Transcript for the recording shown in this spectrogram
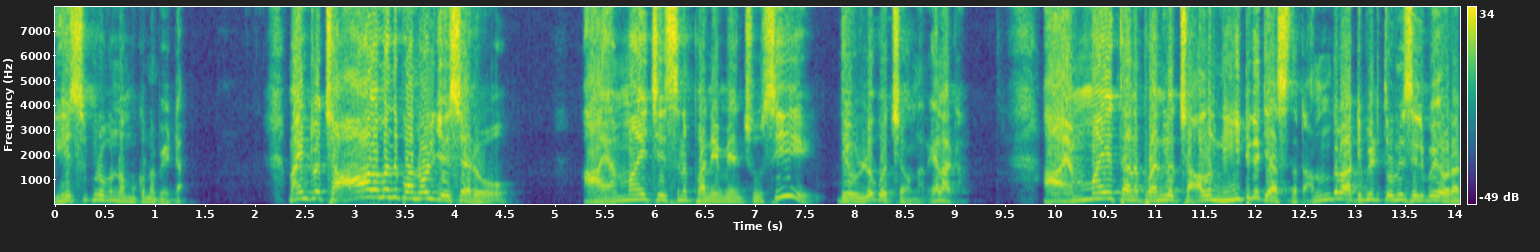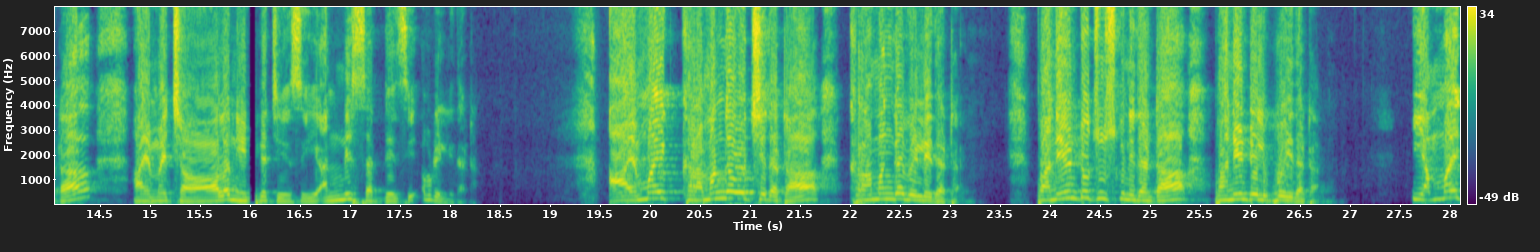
యేసుప్రభు నమ్ముకున్న బిడ్డ. మా ఇంట్లో చాలామంది పనులు చేశారు. ఆ అమ్మాయి చేసిన పని మేము చూసి దేవుళ్ళలోకి వచ్చా ఉన్నారు ఎలాగా? ఆ అమ్మాయి తన పనిలో చాలా నీట్గా చేస్తుందట. అందరూ అటుపిటి తొమ్మిది వెళ్ళిపోయేవారట. ఆ అమ్మాయి చాలా నీట్గా చేసి అన్నీ సర్దేసి అప్పుడు వెళ్ళేదట. ఆ అమ్మాయి క్రమంగా వచ్చేదట. క్రమంగా వెళ్ళేదట. పనేంటో చూసుకునేదట. పనేంటి వెళ్ళిపోయేదట. ఈ అమ్మాయి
